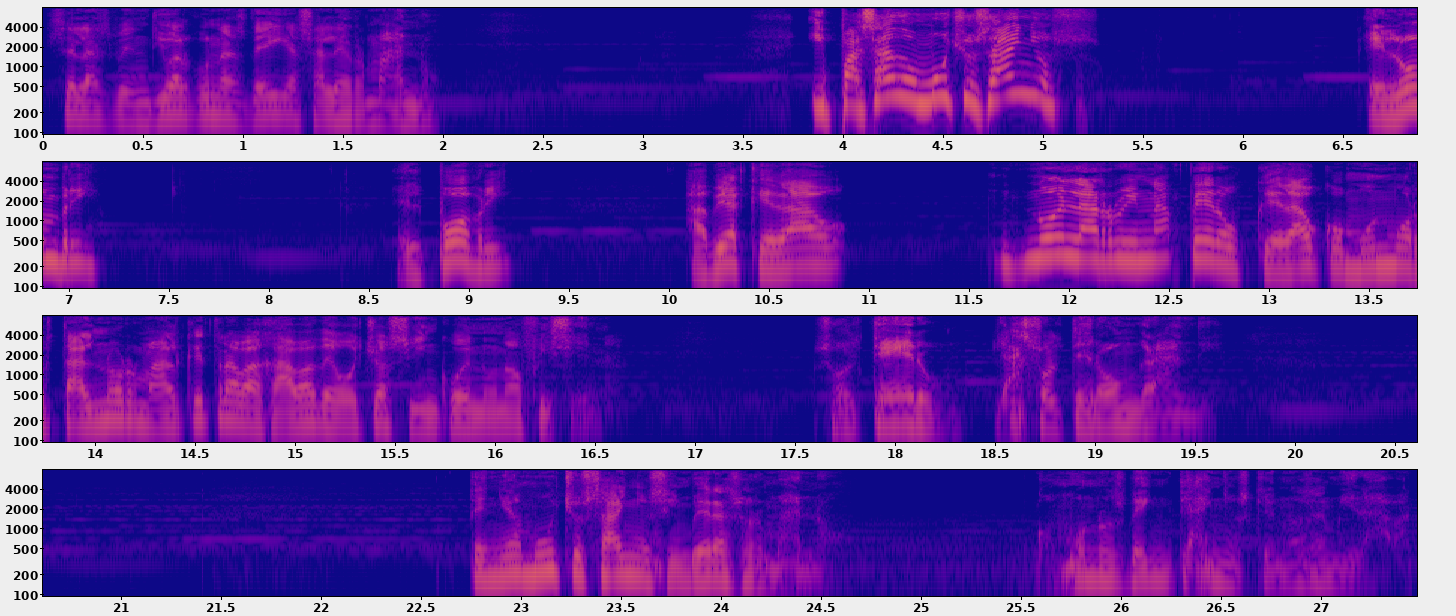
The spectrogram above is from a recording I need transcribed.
se las vendió algunas de ellas al hermano. Y pasado muchos años, el hombre, el pobre, había quedado no en la ruina, pero quedado como un mortal normal que trabajaba de 8 a 5 en una oficina. Soltero, ya solterón grande. Tenía muchos años sin ver a su hermano, como unos 20 años que no se miraban.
